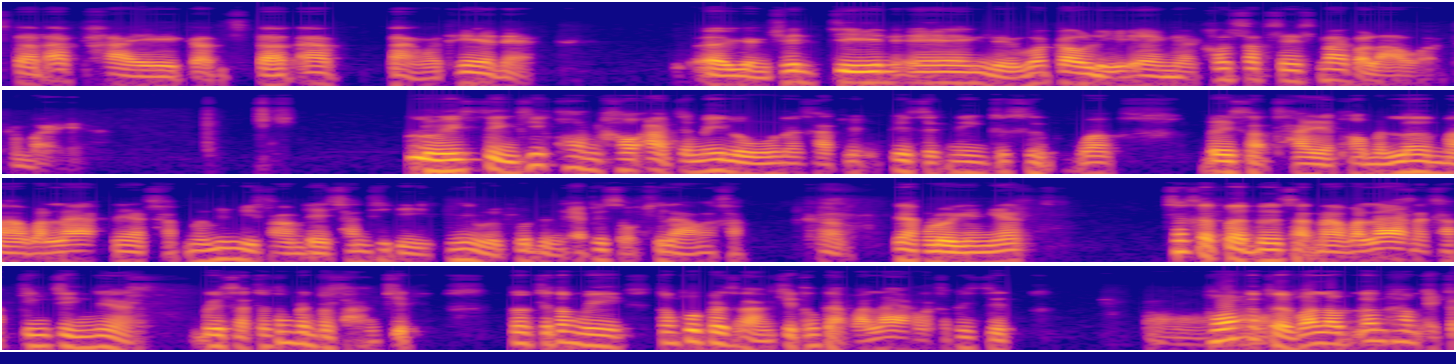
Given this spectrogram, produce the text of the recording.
สตาร์ทอัพไทยกับสตาร์ทอัพต่างประเทศเนี่ยเอออย่างเช่นจีนเองหรือว่าเกาหลีเองเนี่ยเขา success มากกว่าเราอะทำไมหรือสิ่งที่คนเขาอาจจะไม่รู้นะครับพี่ซิดนิ่งก็คือว่าบริษัทไทยพอมันเริ่มมาวันแรกเนี่ยครับมันไม่มี foundation ที่ดีที่หลุยพูดถึง episode ที่แล้วครับ ครับ อย่างหลุยอย่างเงี้ย ถ้าเกิดเปิดบริษัทมาวันแรกนะครับ จริง ๆ เนี่ย บริษัทจะต้องเป็นภาษาอังกฤษต้องจะต้องมีต้องพูดภาษาอังกฤษตั้งแต่วันแรกแล้วครับพี่ซิดเพราะว่าถ้าเกิดว่าเราเริ่มทำเอก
